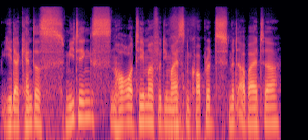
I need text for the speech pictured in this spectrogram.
jeder kennt das Meetings, ein Horrorthema für die meisten Corporate-Mitarbeiter.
